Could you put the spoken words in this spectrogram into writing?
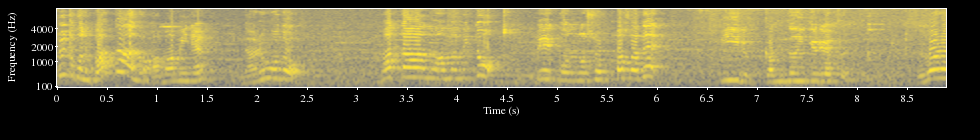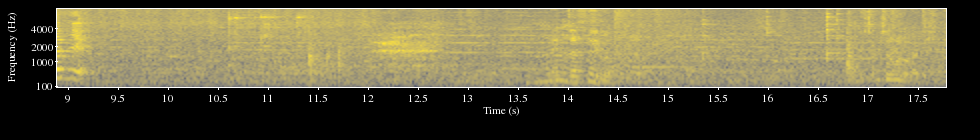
ちょっとこのバターの甘みね。なるほど。バターの甘みとベーコンのしょっぱさでビールガンガンいけるやつ。素晴らしい。めっちゃ水分めちゃめちゃ喉が出てきた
